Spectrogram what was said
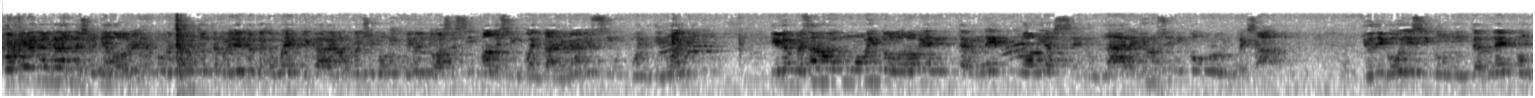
Porque eran grandes soñadores. Ellos comenzaron todo este proyecto que te voy a explicar en los próximos minutos hace más de 50 años, en el año 59. Y lo empezaron en un momento donde no había internet, no había celulares. Yo no sé ni cómo lo empezaron. Yo digo, oye, si con internet, con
